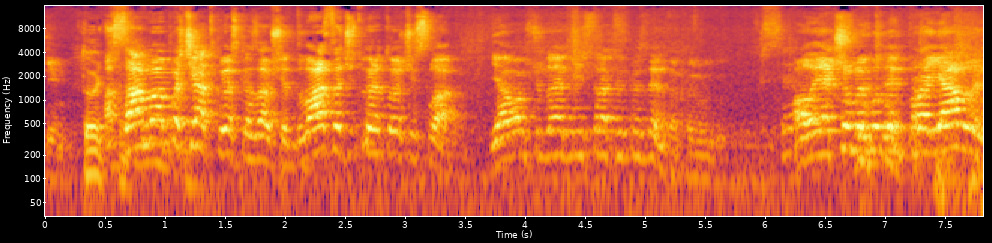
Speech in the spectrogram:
ким. А з самого початку я сказав, що 24 числа я вам сюди адміністрацію президента приведу. Але якщо ми будемо проявлені,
